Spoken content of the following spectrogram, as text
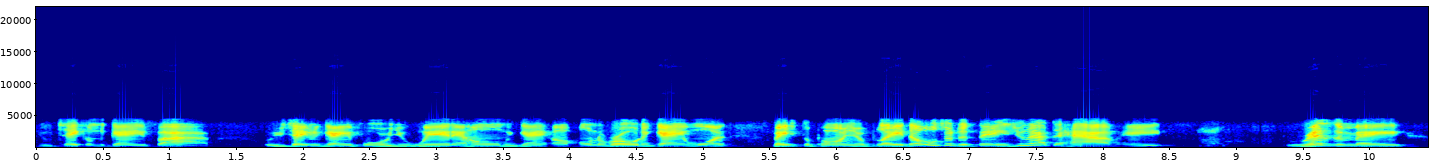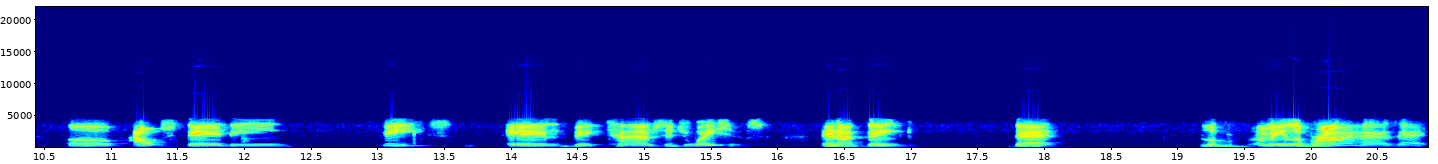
you take them to game five or you take the game four, you win at home and game uh, on the road in game one based upon your play. Those are the things you have to have a resume of outstanding feats in big time situations, and I think that. Le, I mean, LeBron has that.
